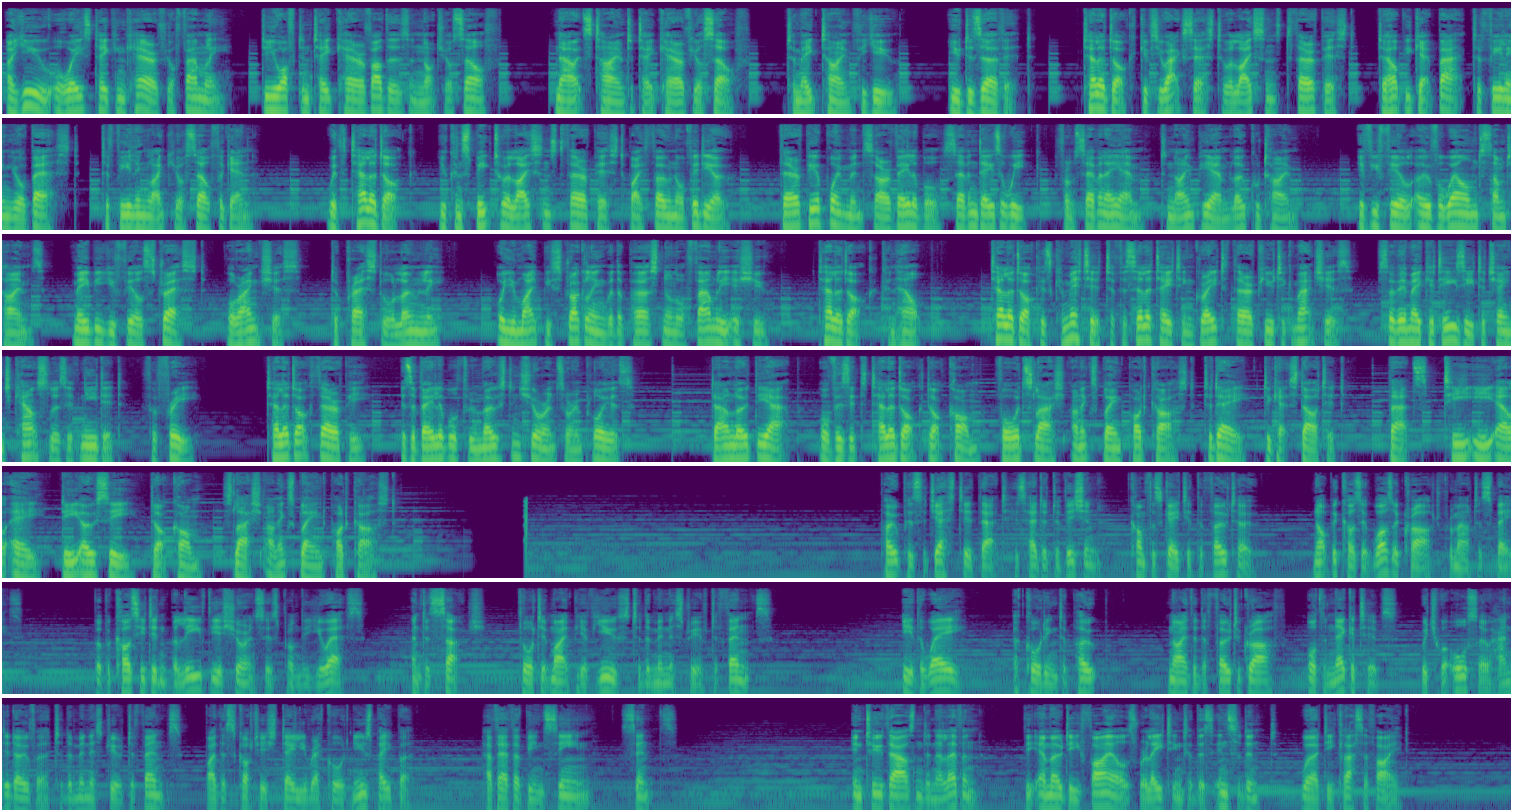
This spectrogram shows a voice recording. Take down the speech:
Are you always taking care of your family? Do you often take care of others and not yourself? Now it's time to take care of yourself, to make time for you. You deserve it. Teladoc gives you access to a licensed therapist to help you get back to feeling your best, to feeling like yourself again. With Teladoc, you can speak to a licensed therapist by phone or video. Therapy appointments are available seven days a week from 7am to 9pm local time. If you feel overwhelmed sometimes, maybe you feel stressed or anxious, depressed or lonely, or you might be struggling with a personal or family issue, Teladoc can help. Teladoc is committed to facilitating great therapeutic matches, so they make it easy to change counsellors if needed, for free. Teladoc Therapy is available through most insurance or employers. Download the app or visit teladoc.com forward slash unexplained podcast today to get started. That's T E L A D O C dot com slash unexplained podcast. Pope has suggested that his head of division confiscated the photo, not because it was a craft from outer space, but because he didn't believe the assurances from the US, and as such, thought it might be of use to the Ministry of Defence. Either way, according to Pope, neither the photograph or the negatives, which were also handed over to the Ministry of Defence by the Scottish Daily Record newspaper, have ever been seen since. In 2011, the MOD files relating to this incident were declassified.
